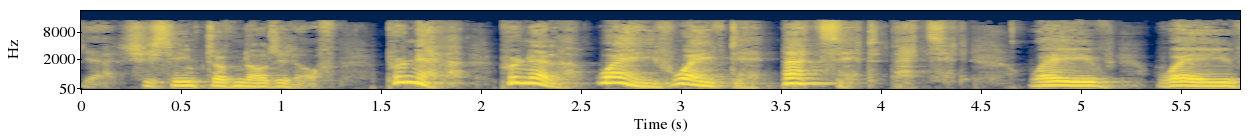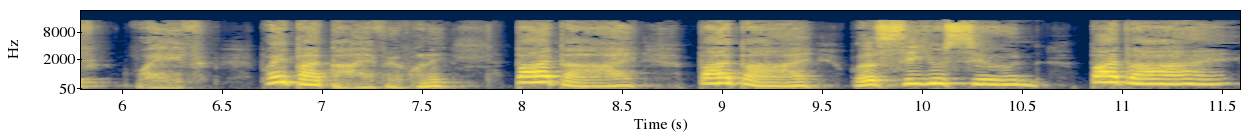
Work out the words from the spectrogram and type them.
Yeah, she seems to have nodded off. Brunella, Brunella, wave, wave, dear. That's it. That's it. Wave, wave, wave. Bye bye bye, everyone. Bye bye. Bye bye. We'll see you soon. Bye bye.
